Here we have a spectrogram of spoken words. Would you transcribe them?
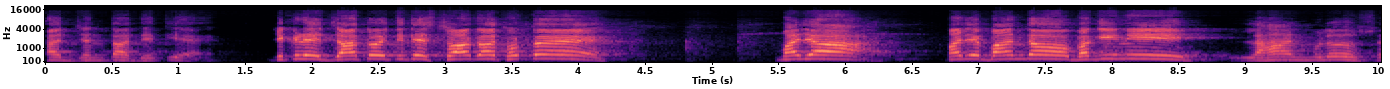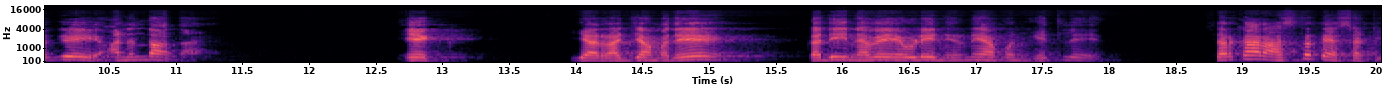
आज जनता देते जिकडे जातोय तिथे स्वागत होतंय. माझ्या माझे बांधव भगिनी लहान मुलं सगळे आनंदात आहे एक या राज्यामध्ये कधी नवे एवढे निर्णय आपण घेतले. सरकार असतं त्यासाठी.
